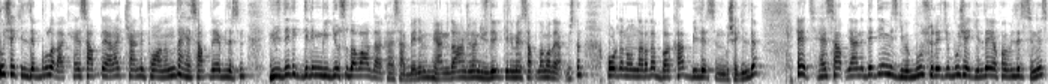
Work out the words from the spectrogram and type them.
Bu şekilde bularak hesaplayarak kendi puanını da hesaplayabilirsin. Yüzdelik dilim videosu da vardı arkadaşlar benim. Yani daha önceden yüzdelik dilim hesaplama da yapmıştım. Oradan onlara da bakabilirsin bu şekilde. Evet hesap yani dediğimiz gibi bu süreci bu şekilde yapabilirsiniz.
